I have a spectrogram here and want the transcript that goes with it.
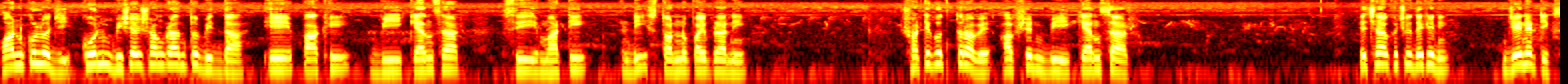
অনকোলজি কোন বিষয় সংক্রান্ত বিদ্যা? এ, পাখি, বি, ক্যান্সার, সি, মাটি, ডি, স্তন্যপায়ী প্রাণী। সঠিক উত্তর হবে অপশন বি, ক্যান্সার। এছাড়াও কিছু দেখে নিই। জেনেটিক্স,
